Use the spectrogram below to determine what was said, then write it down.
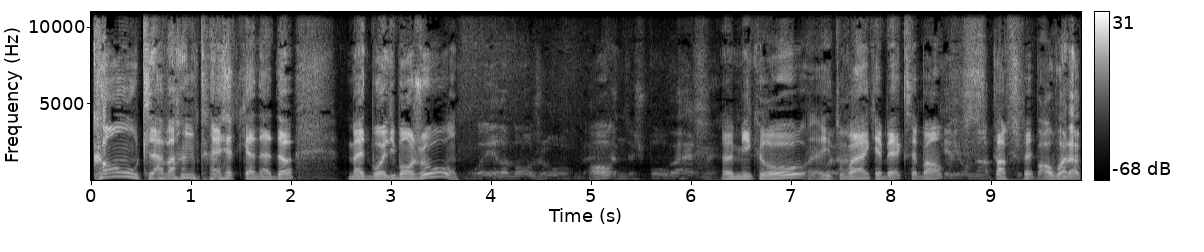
contre la vente à Air Canada. Maître Boily, bonjour. Oui, bonjour. Oh. Le micro est ouvert à Québec, c'est bon. Parfait. Bon, voilà.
